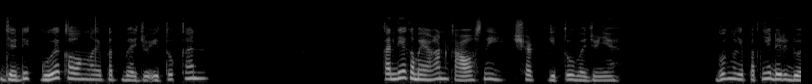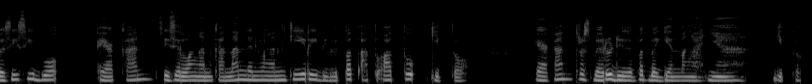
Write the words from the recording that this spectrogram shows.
Jadi gue kalau ngelipet baju itu kan kan dia kebanyakan kaos nih shirt gitu bajunya. Gue ngelipatnya dari dua sisi bo. Ya kan? Sisi lengan kanan dan lengan kiri dilipat atu-atu gitu ya kan terus baru dilipat bagian tengahnya gitu.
